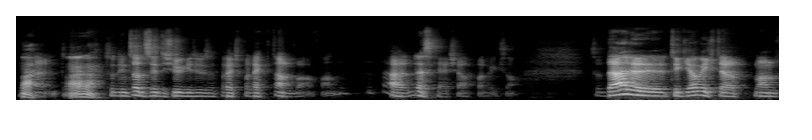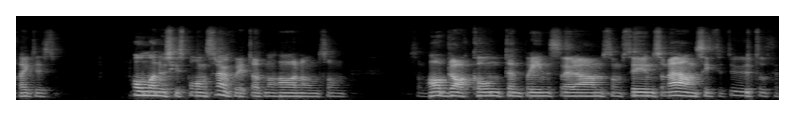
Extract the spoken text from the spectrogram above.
Nej. Det det. Nej, nej. Så det är inte så att det sitter 20 000 pers på läktaren och bara fan, det, där, det ska jag köpa liksom. Så där är det, tycker jag, viktigt att man faktiskt, om man nu ska sponsra en skytt, att man har någon som, som har bra content på Instagram, som syns, som är ansiktet utåt för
